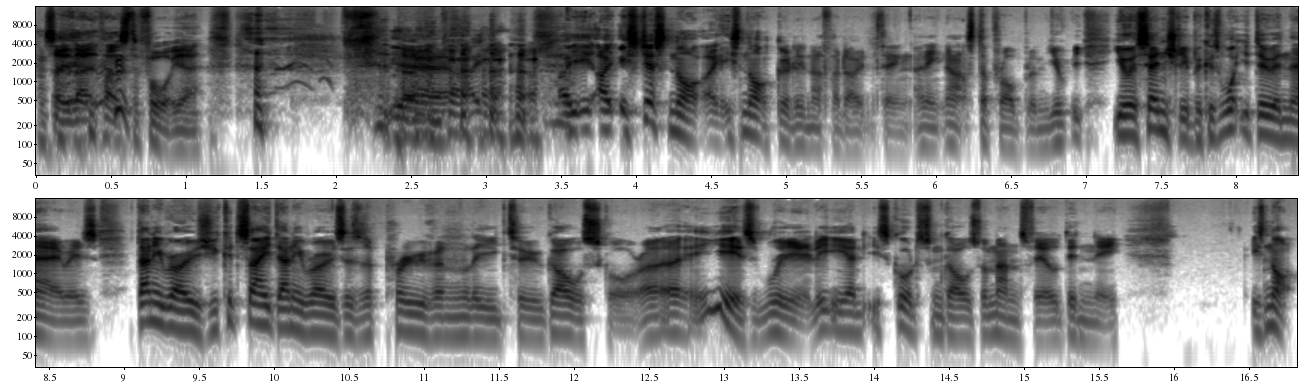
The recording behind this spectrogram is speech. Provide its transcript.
so that, that's the four, yeah. yeah, I, I, it's just not it's not good enough. I don't think. I think that's the problem. You you essentially because what you're doing there is Danny Rose. You could say Danny Rose is a proven League Two goal scorer. He is really. He, he scored some goals for Mansfield, didn't he? He's not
